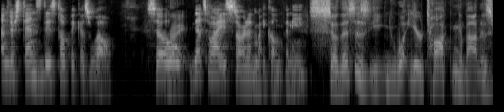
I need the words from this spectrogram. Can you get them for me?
understands this topic as well. So right. that's why I started my company. So this is what you're talking about is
